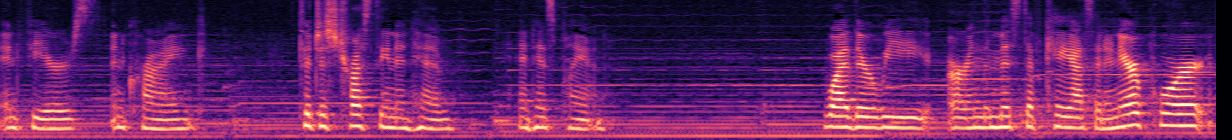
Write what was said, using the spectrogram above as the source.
and fears and crying to just trusting in Him and His plan. Whether we are in the midst of chaos at an airport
